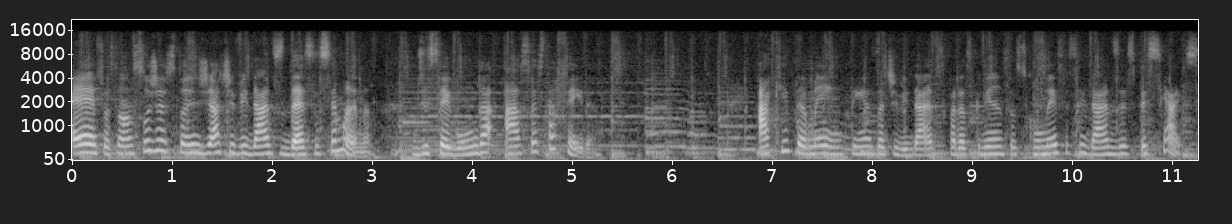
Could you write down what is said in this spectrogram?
Essas são as sugestões de atividades dessa semana, de segunda a sexta-feira. Aqui também tem as atividades para as crianças com necessidades especiais.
